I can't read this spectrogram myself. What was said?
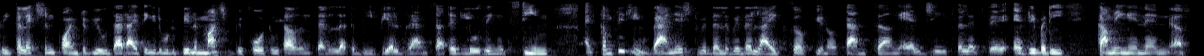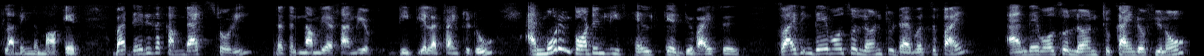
recollection point of view that I think it would have been much before 2007 that the BPL brand started losing its steam and completely vanished with the, with the likes of, you know, Samsung, LG, Philips, everybody coming in and uh, flooding the market. But there is a comeback story that the Nambiar family of BPL are trying to do. And more importantly, healthcare devices. So I think they've also learned to diversify and they've also learned to kind of, you know,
